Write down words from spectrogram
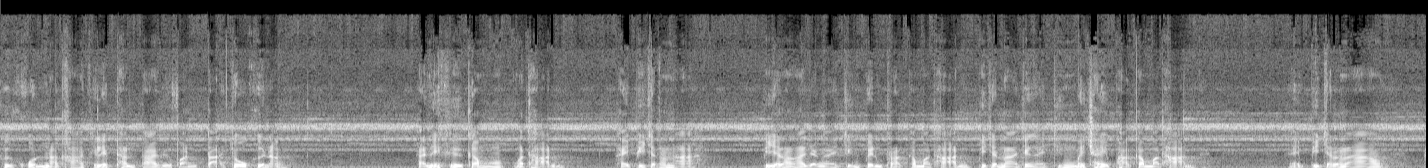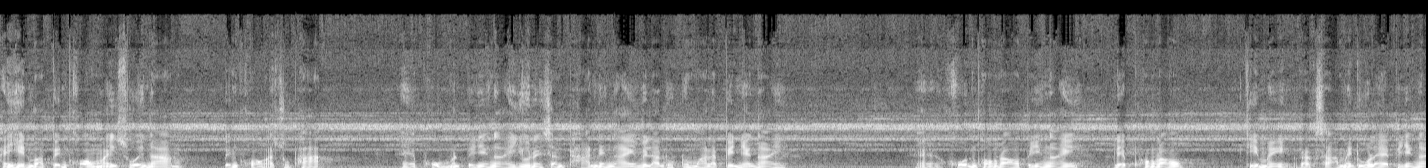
คือขนนาขาคือเล็บทันตาคือฟันตะโจคือหนัง อันนี้คือกรรมฐานให้พิจารณา พิจารณาอย่างไงจึงเป็นพระกรรมฐาน พิจารณาอย่างไงจึงไม่ใช่พระกรรมฐาน พิจารณาให้เห็นว่าเป็นของไม่สวยงาม เป็นของอสุภะผมมันเป็นยังไงอยู่ในสันฐานยังไง เวลาหลุดออกมาแล้วเป็นยังไงขนของเราเป็นยังไง เล็บของเราที่ไม่รักษาไม่ดูแลเป็นยังไง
